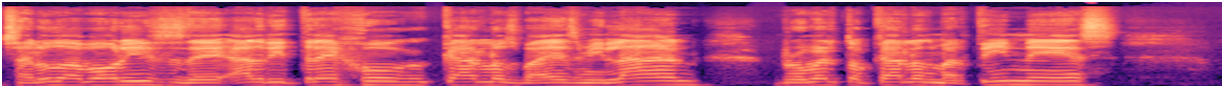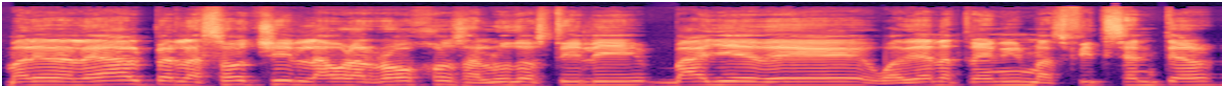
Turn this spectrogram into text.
saludo a Boris de Adri Trejo, Carlos Baez Milán, Roberto Carlos Martínez, Mariana Leal, Perla Sochi, Laura Rojo, saludos Tilly, Valle de Guadiana Training más Fit Center.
